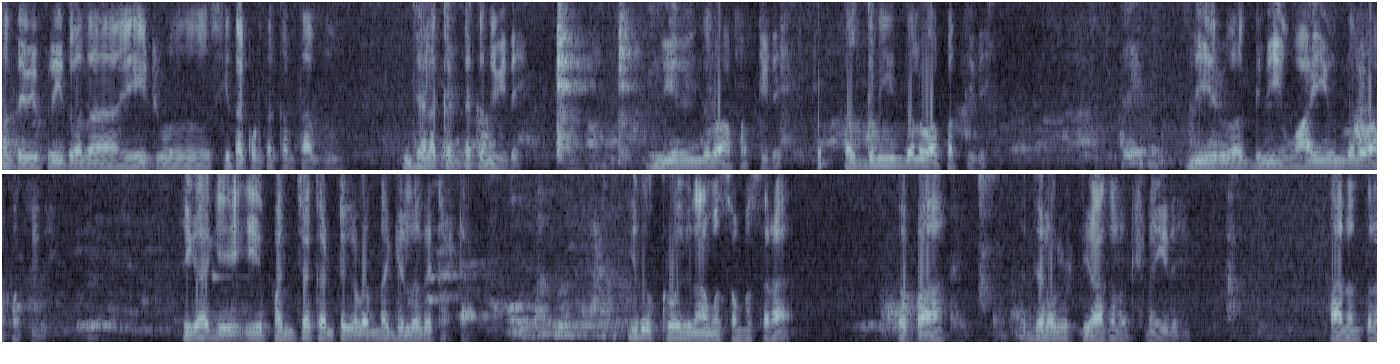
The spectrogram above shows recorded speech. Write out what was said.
ಮತ್ತು ವಿಪರೀತವಾದ ಹೀಟ್ಗಳು ಶೀತ ಕೊಡ್ತಕ್ಕಂಥದ್ದು, ಜಲಕಂಟಕನೂ ಇದೆ. ನೀರಿನಿಂದಲೂ ಆಪತ್ತಿದೆ. ಅಗ್ನಿಯಿಂದಲೂ ಆಪತ್ತಿದೆ. ನೀರು, ಅಗ್ನಿ, ವಾಯುವಿಂದಲೂ ಆಪತ್ತಿದೆ. ಹೀಗಾಗಿ ಈ ಪಂಚಕಂಠಗಳನ್ನು ಗೆಲ್ಲೋದೇ ಕಷ್ಟ. ಇದು ಕ್ರೋಧಿನಾಮ ಸಂವತ್ಸರ. ಪಾಪ ಜಲವೃಷ್ಟಿ ಆಗೋ ಲಕ್ಷಣ ಇದೆ. ಆನಂತರ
